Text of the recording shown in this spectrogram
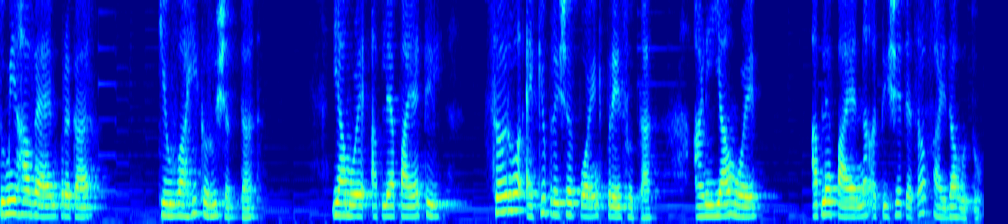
तुम्ही हा व्यायाम प्रकार केव्हाही करू शकतात. यामुळे आपल्या पायातील सर्व ॲक्युप्रेशर पॉईंट प्रेस होतात आणि यामुळे आपल्या पायांना अतिशय त्याचा फायदा होतो.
